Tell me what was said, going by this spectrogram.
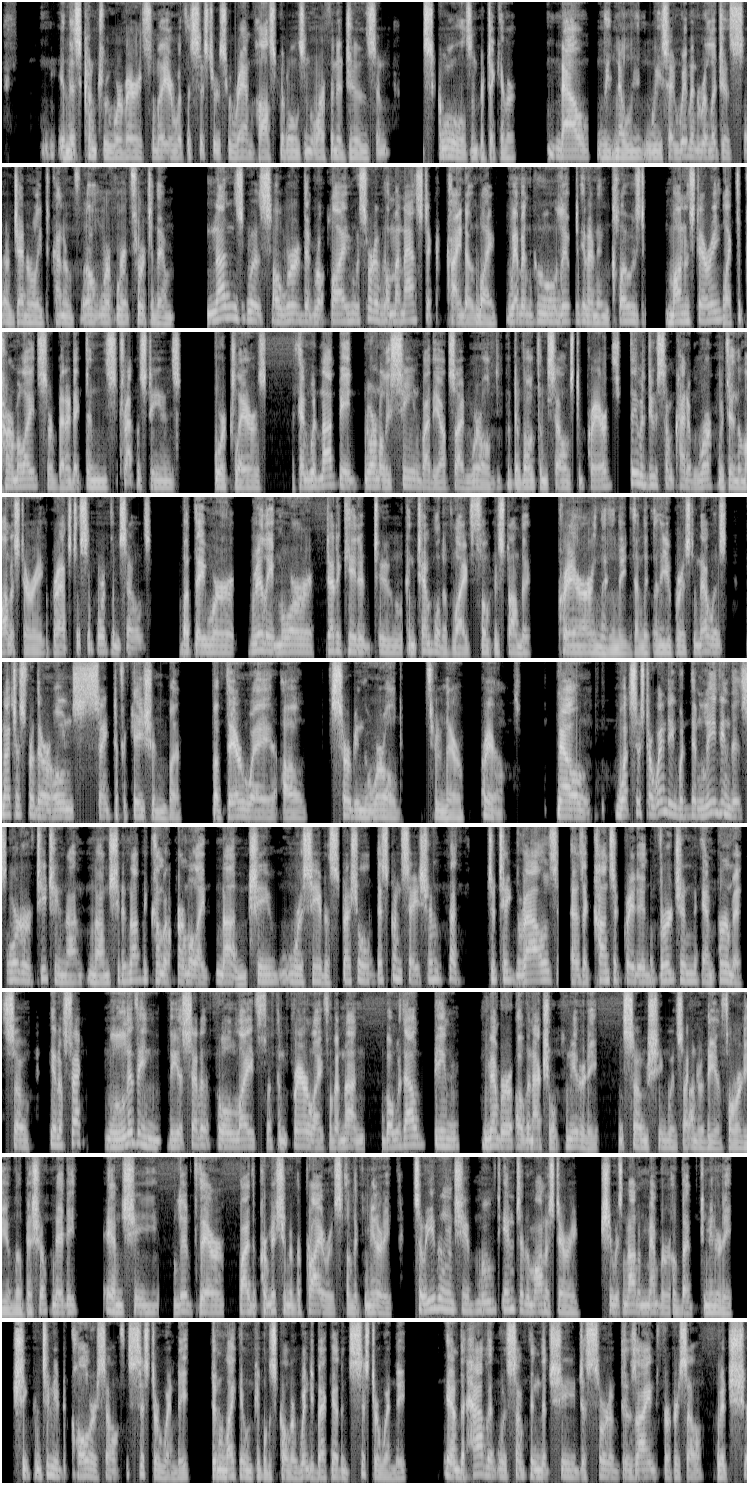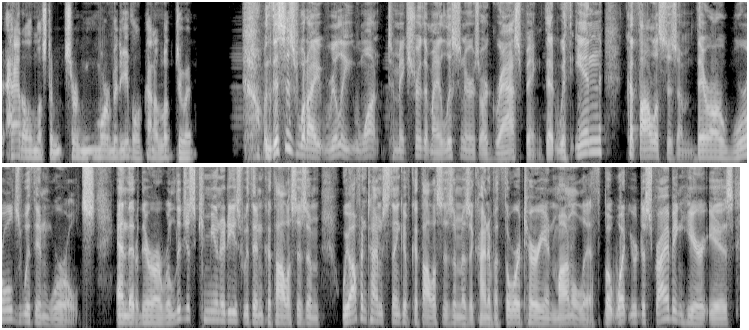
In this country, we're very familiar with the sisters who ran hospitals and orphanages and schools in particular. Now we you know we, we say women religious uh, generally to kind of well, refer to them. Nuns was a word that replied, was sort of a monastic kind of life. Women who lived in an enclosed monastery, like the Carmelites or Benedictines, Trappistines, or Clares, and would not be normally seen by the outside world, but devote themselves to prayer. They would do some kind of work within the monastery, perhaps to support themselves, but they were really more dedicated to contemplative life, focused on the prayer and the, and the, and the, and the Eucharist. And that was not just for their own sanctification, but, but their way of serving the world through their prayer. Now, what Sister Wendy would, in leaving this order of teaching nun, nun, she did not become a Carmelite nun. She received a special dispensation to take vows as a consecrated virgin and hermit. So, in effect, living the ascetical life and prayer life of a nun, but without being member of an actual community. So she was under the authority of the bishop, maybe, and she lived there by the permission of the prioress of the community. So even when she moved into the monastery, she was not a member of that community. She continued to call herself Sister Wendy. Didn't like it when people just called her Wendy Beckett and Sister Wendy. And the habit was something that she just sort of designed for herself, which had almost a sort of more medieval kind of look to it. This is what I really want to make sure that my listeners are grasping that within Catholicism, there are worlds within worlds, and that there are religious communities within Catholicism. We oftentimes think of Catholicism as a kind of authoritarian monolith, but what you're describing here is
